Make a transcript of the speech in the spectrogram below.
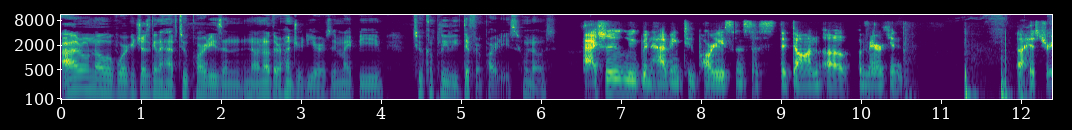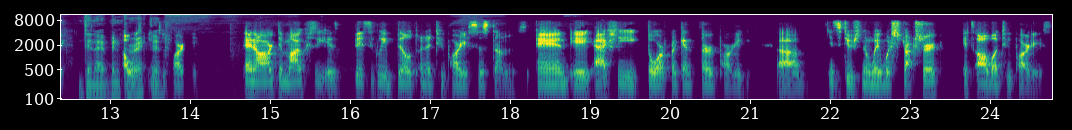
I don't know if we're just gonna have two parties in another hundred years. It might be two completely different parties. Who knows? Actually, we've been having two parties since the, the dawn of American uh, history. Then I've been corrected. two party. And our democracy is basically built on a two party system. And it actually dwarf against third party um, institution the way we're structured. It's all about two parties.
